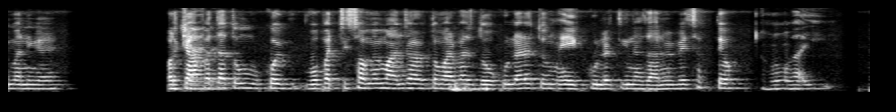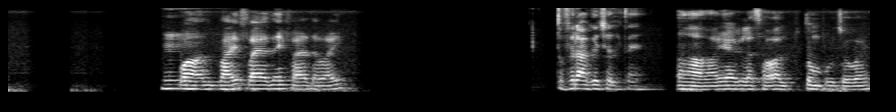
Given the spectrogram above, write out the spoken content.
बन गए। और क्या पता तुम कोई वो पच्चीस सौ में मान जाओ और तुम्हारे पास दो कूलर है तुम एक कूलर तीन हज़ार में बेच सकते हो। हाँ भाई। हम्म, भाई फ़ायदा ही फ़ायदा भाई। तो फिर आगे चलते हैं। हाँ भाई अगला सवाल तुम पूछो भाई।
